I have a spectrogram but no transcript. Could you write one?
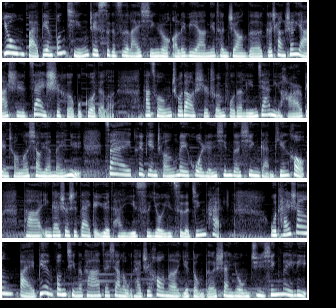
用“百变风情”这四个字来形容 Olivia Newton-John 的歌唱生涯是再适合不过的了。她从出道时淳朴的邻家女孩变成了校园美女，再蜕变成魅惑人心的性感天后，她应该说是带给乐坛一次又一次的惊叹。舞台上百变风情的她，在下了舞台之后呢，也懂得善用巨星魅力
